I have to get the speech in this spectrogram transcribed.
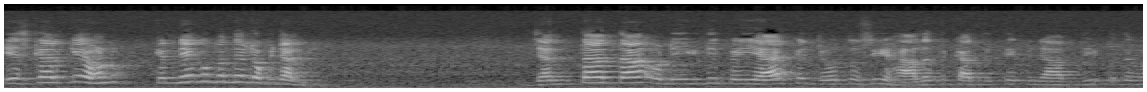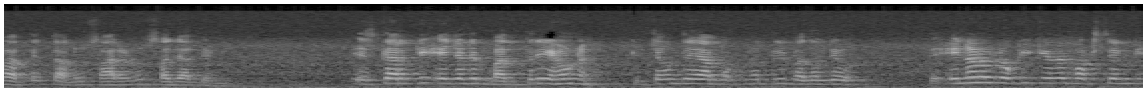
ਇਸ ਕਰਕੇ ਹੁਣ ਕਿੰਨੇ ਕੁ ਬੰਦੇ ਲੁਕ ਜਾਣਗੇ? ਜਨਤਾ ਤਾਂ ਉਡੀਕਦੀ ਪਈ ਹੈ ਕਿ ਜੋ ਤੁਸੀਂ ਹਾਲਤ ਕਰ ਦਿੱਤੀ ਪੰਜਾਬ ਦੀ, ਉਹਦੇ ਵਾਸਤੇ ਤੁਹਾਨੂੰ ਸਾਰਿਆਂ ਨੂੰ ਸਜ਼ਾ ਦੇਣੀ। ਇਸ ਕਰਕੇ ਇਹ ਜਿਹੜੇ ਮੰਤਰੀ ਹੁਣ ਕਿ ਚਾਹੁੰਦੇ ਆ ਮੁੱਖ ਮੰਤਰੀ ਬਦਲ ਦਿਓ, ਤੇ ਇਹਨਾਂ ਨੂੰ ਲੋਕੀ ਕਿਵੇਂ ਬਖਸ਼ ਦੇਣਗੇ?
